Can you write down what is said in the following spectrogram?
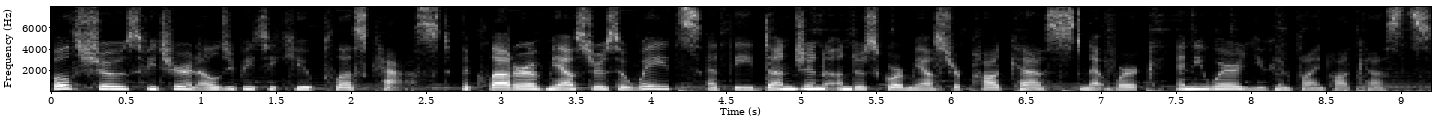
Both shows feature an LGBTQ plus cast. The Clowder of Meowsters awaits at the Dungeon underscore Meowster podcast network anywhere you can find podcasts.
